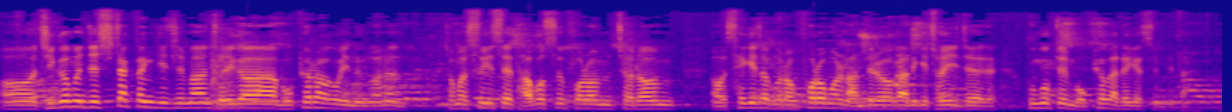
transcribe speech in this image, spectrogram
어, 지금은 이제 시작 단계지만 저희가 목표로 하고 있는 거는 정말 스위스의 다보스 포럼처럼 어, 세계적으로 포럼을 만들어가는 게 저희 이제 궁극적인 목표가 되겠습니다.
